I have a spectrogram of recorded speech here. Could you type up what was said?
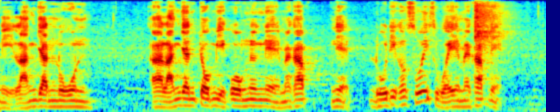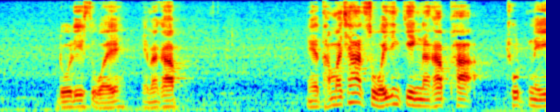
นี่หลังยันนูนหลังยันจมอีกองหนึ่งเนี่ยเห็นไหมครับเนี่ยดูที่เขาสวยๆเห็นไหมครับเนี่ยดูดีสวยเห็นไหมครับ เนี่ยธรรมชาติสวยจริง ๆ นะครับ พระชุดนี้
